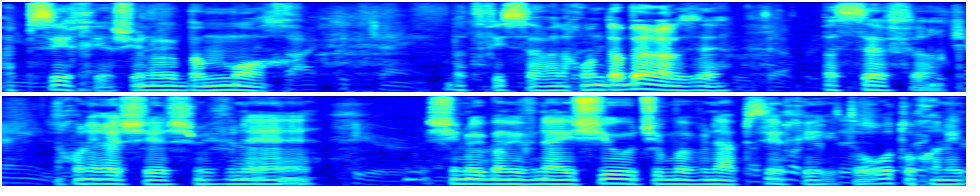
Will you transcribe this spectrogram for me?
הפסיכי, השינוי במוח, בתפיסה, ואנחנו נדבר על זה בספר. אנחנו נראה שיש מבנה, שינוי במבנה האישיות, שינוי במבנה הפסיכי, התעוררות רוחנית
